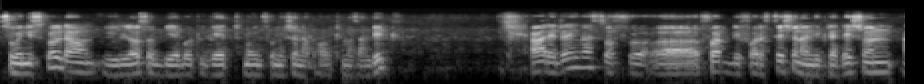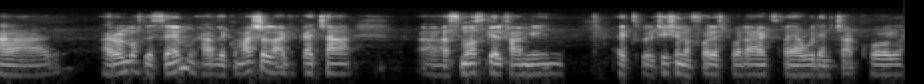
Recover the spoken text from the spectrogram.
So when you scroll down, you'll also be able to get more information about Mozambique. Uh, the drivers of uh, for deforestation and degradation uh, are almost the same. We have the commercial agriculture, uh, small-scale farming, exploitation of forest products, firewood and charcoal,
